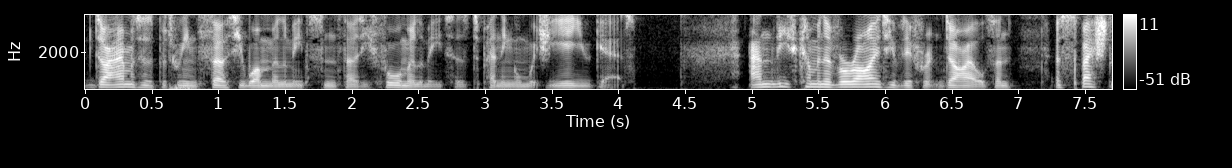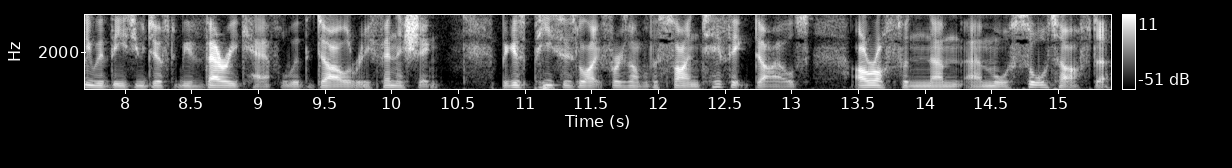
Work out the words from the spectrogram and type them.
diameters between 31mm and 34mm, depending on which year you get. And these come in a variety of different dials, and especially with these, you do have to be very careful with the dial refinishing, because pieces like, for example, the scientific dials are often um, uh, more sought after,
